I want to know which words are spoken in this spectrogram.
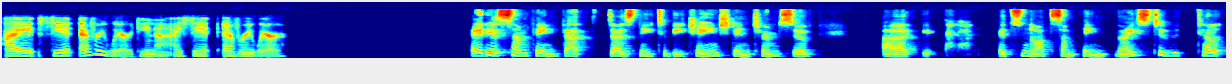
I see it everywhere, Dina. I see it everywhere. it is something that does need to be changed in terms of uh, it's not something nice to tell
